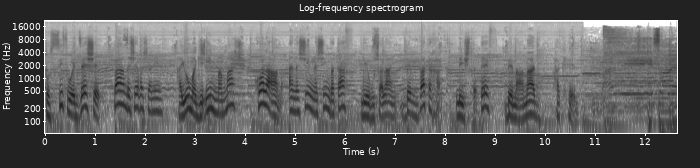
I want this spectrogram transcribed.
תוסיפו את זה שפעם בשבע שנים היו מגיעים ממש כל העם, אנשים, נשים וטף, לירושלים, בבת אחת, להשתתף במעמד הקהל. ישראל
